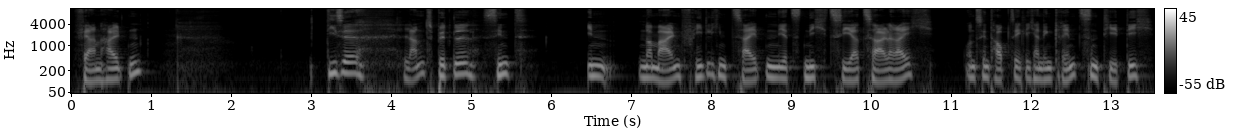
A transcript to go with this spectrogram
fernhalten. Diese Landbüttel sind in normalen friedlichen Zeiten jetzt nicht sehr zahlreich und sind hauptsächlich an den Grenzen tätig,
